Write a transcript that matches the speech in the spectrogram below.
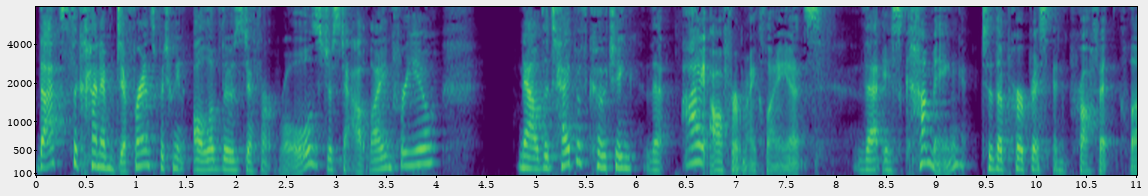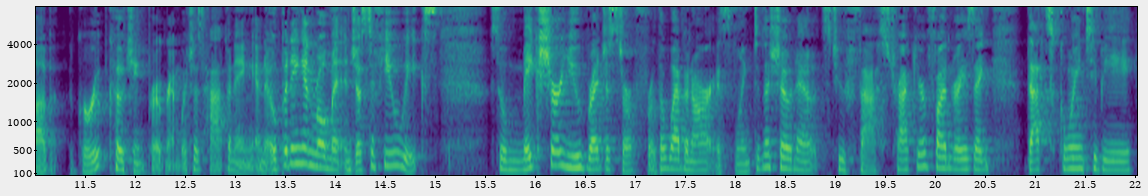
that's the kind of difference between all of those different roles, just to outline for you. Now, the type of coaching that I offer my clients that is coming to the Purpose and Profit Club group coaching program, which is happening and opening enrollment in just a few weeks. So make sure you register for the webinar. It's linked in the show notes to fast track your fundraising. That's going to be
